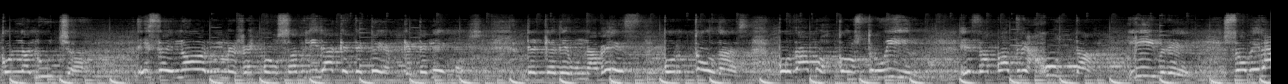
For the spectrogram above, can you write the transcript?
Con la lucha, esa enorme responsabilidad que, te- que tenemos de que de una vez por todas podamos construir esa patria justa, libre, soberana,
